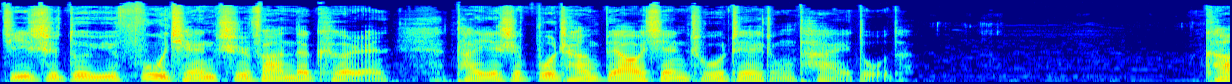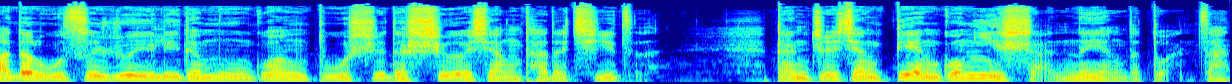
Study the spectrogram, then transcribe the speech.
即使对于付钱吃饭的客人，她也是不常表现出这种态度的。卡德鲁斯锐利的目光不时地射向他的妻子，但只像电光一闪那样的短暂。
